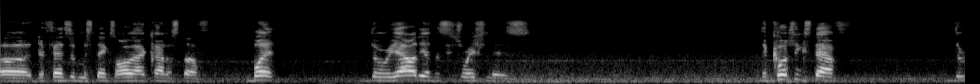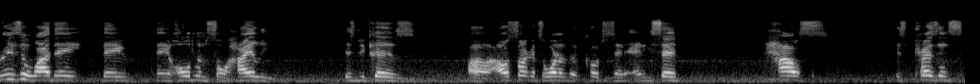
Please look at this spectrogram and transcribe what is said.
uh, defensive mistakes, all that kind of stuff. But the reality of the situation is the coaching staff. The reason why they they they hold him so highly is because uh, I was talking to one of the coaches and, and he said House, his presence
